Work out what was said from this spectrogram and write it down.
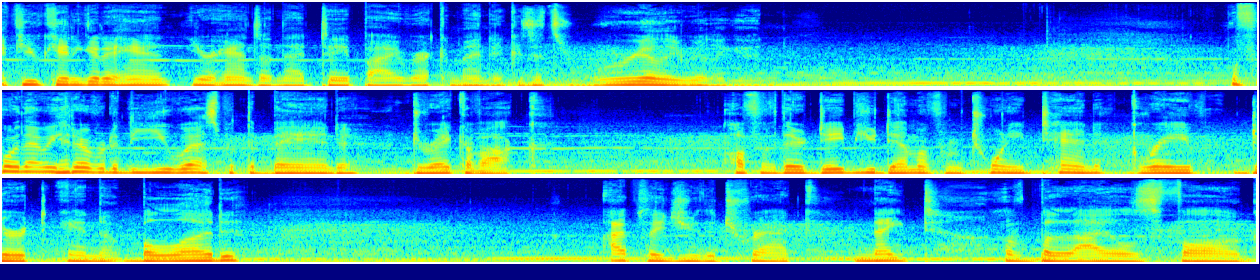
if you can get a hand, your hands on that tape, I recommend it because it's really, really good. Before that, we head over to the US with the band Dracovac off of their debut demo from 2010, Grave, Dirt, and Blood. I played you the track Night of Belial's Fog.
